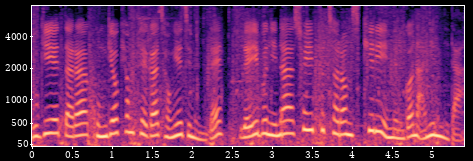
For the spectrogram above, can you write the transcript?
무기에 따라 공격 형태가 정해지는데 레이븐이나 스웨이프처럼 스킬이 있는 건 아닙니다.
